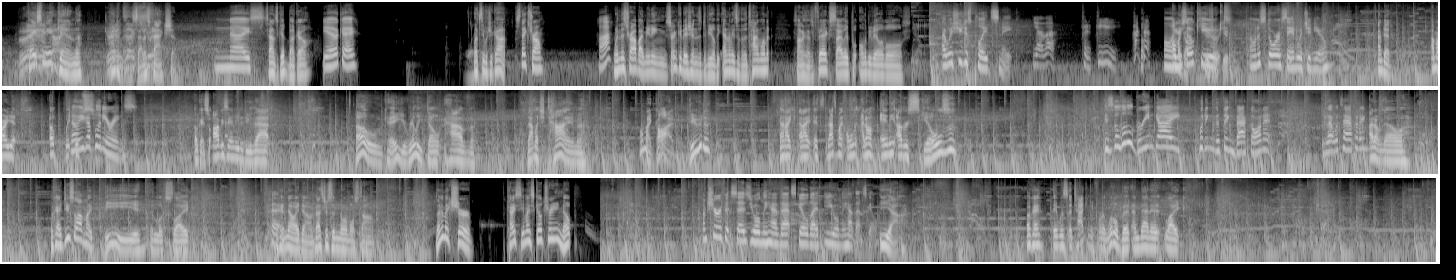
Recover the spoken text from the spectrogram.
Face me again. I demand satisfaction. Nice. Sounds good, bucko. Yeah, okay. Let's see what you got. Snakes trial. Huh? Win this trial by meeting certain conditions to defeat the enemies within the time limit. Sonic has a fix. Silent will only be available. I wish you just played Snake. Oh, oh, oh you're, so cute. you're so cute. I want to store a sandwich in you. I'm dead. I'm already dead. Oh, wait. No, oops. you got plenty of rings. Okay, so obviously I need to do that. Oh, okay. You really don't have that much time. Oh my god, dude. And I and I it's that's my only I don't have any other skills. Is the little green guy putting the thing back on it? Is that what's happening? I don't know. Okay, I do still have my B, it looks like. Okay. No, I don't. That's just a normal stomp. Let me make sure. Can I see my skill tree? Nope. I'm sure if it says you only have that skill, that you only have that skill. Yeah. Okay, it was attacking me for a little bit, and then it like.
